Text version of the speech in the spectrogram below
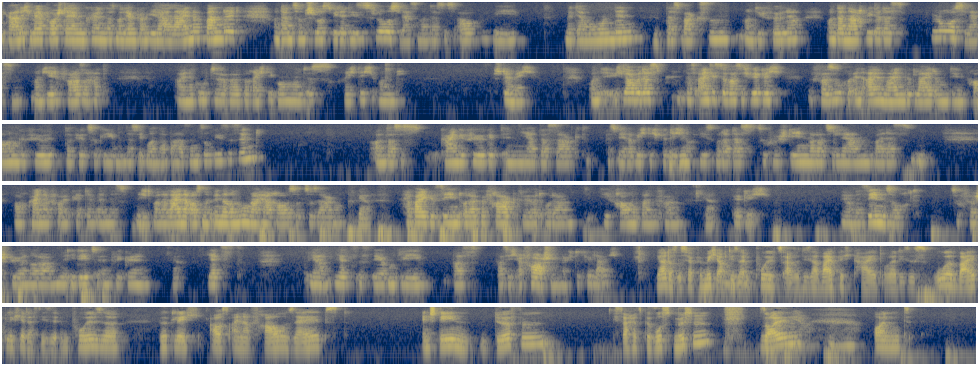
gar nicht mehr vorstellen können, dass man irgendwann wieder alleine wandelt und dann zum Schluss wieder dieses Loslassen. Und das ist auch wie mit der Mondin, das Wachsen und die Fülle und danach wieder das Loslassen. Und jede Phase hat eine gute äh, Berechtigung und ist richtig und stimmig. Und ich glaube, dass das Einzige, was ich wirklich versuche in all meinen Begleitungen den Frauen Gefühl dafür zu geben, dass sie wunderbar sind, so wie sie sind. Und dass es kein Gefühl gibt in mir, das sagt, es wäre wichtig für mhm. dich noch dies oder das zu verstehen oder zu lernen, weil das auch keinen Erfolg hätte, wenn es mhm. nicht von alleine aus einem inneren Hunger heraus sozusagen ja. herbeigesehnt oder gefragt wird oder die, die Frauen anfangen, ja. wirklich ja, eine Sehnsucht zu verspüren oder eine Idee zu entwickeln. Ja. Jetzt, ja, jetzt ist irgendwie was, was ich erforschen möchte vielleicht. Ja, das ist ja für mich auch mhm. dieser Impuls, also dieser Weiblichkeit oder dieses Urweibliche, dass diese Impulse wirklich aus einer Frau selbst entstehen dürfen. Ich sage jetzt bewusst müssen, sollen. Ja. Mhm. Und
